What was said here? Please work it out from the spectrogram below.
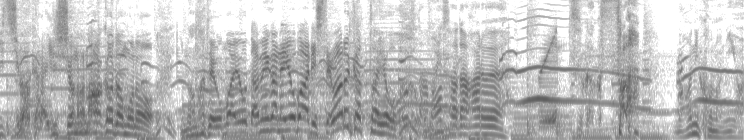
一話から一緒の仲だもの。今までお前をダメ金呼ばわりして悪かったよ。あの貞治つがくさ。何この匂い。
